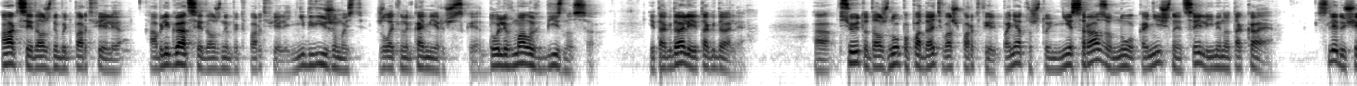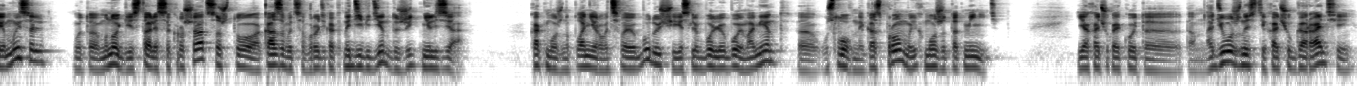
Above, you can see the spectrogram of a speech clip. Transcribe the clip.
Акции должны быть в портфеле, облигации должны быть в портфеле, недвижимость, желательно коммерческая, доля в малых бизнесах и так далее, и так далее. А, все это должно попадать в ваш портфель. Понятно, что не сразу, но конечная цель именно такая. Следующая мысль. Вот э, многие стали сокрушаться, что, оказывается, вроде как на дивиденды жить нельзя. Как можно планировать свое будущее, если в любой момент э, условный «Газпром» их может отменить? Я хочу какой-то там надежности, хочу гарантий.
